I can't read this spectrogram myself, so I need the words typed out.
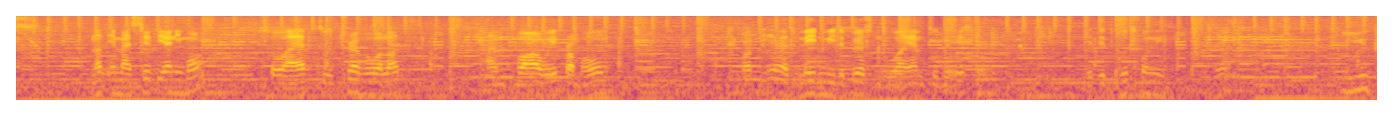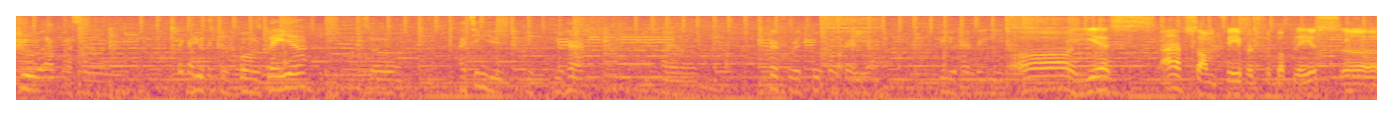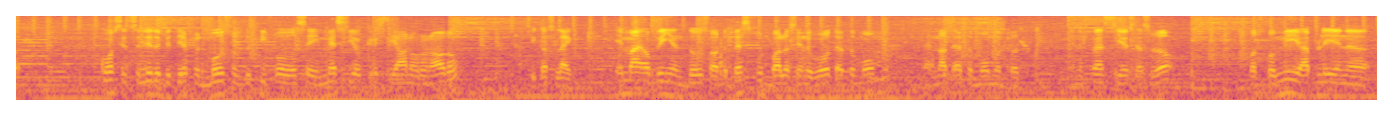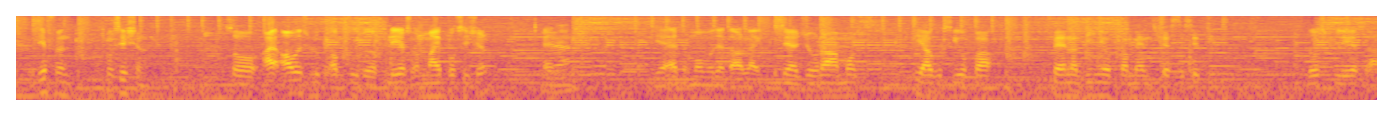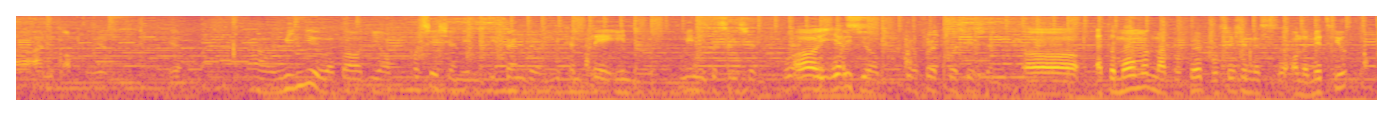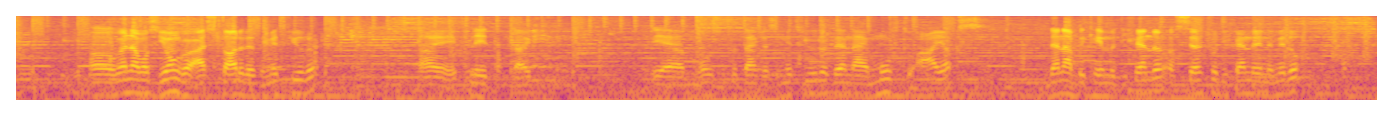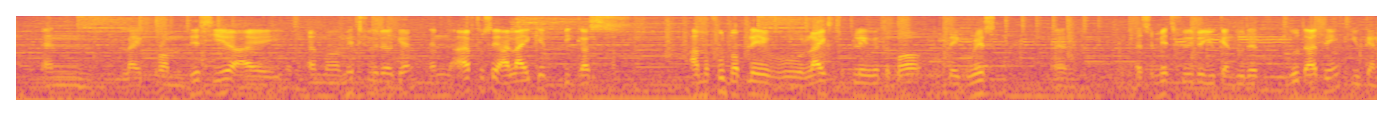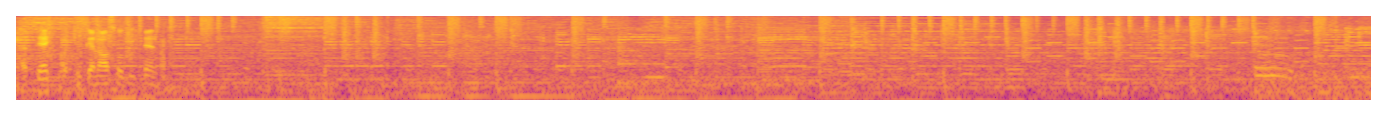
not in my city anymore, so I have to travel a lot. I'm far away from home. But yeah, it made me the person who I am today. So it did good for me. Yeah. You grew up as a youth football player, so I think you you, you have a favorite football player. Do you have any? Oh yes, I have some favorite football players. Uh, of course, it's a little bit different. Most of the people will say Messi or Cristiano Ronaldo, because like in my opinion, those are the best footballers in the world at the moment, and not at the moment, but in the past years as well. But for me, I play in a different position, so I always look up to the players on my position, and yeah, at the moment that are like Sergio Ramos, Thiago Silva, Fernandinho from Manchester City. Those players are, I look up to. Yes. Yeah. Uh, we knew about your position in defender. You can play in many positions. What, Oh, what yes. is your preferred position? Uh, at the moment, my preferred position is uh, on the midfield. Uh, when I was younger, I started as a midfielder. I played like yeah most of the time as a midfielder. Then I moved to Ajax. Then I became a defender, a central defender in the middle. And like from this year, I am a midfielder again. And I have to say I like it because I'm a football player who likes to play with the ball, to take risk, and as a midfielder you can do that good. I think you can attack, but you can also defend.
